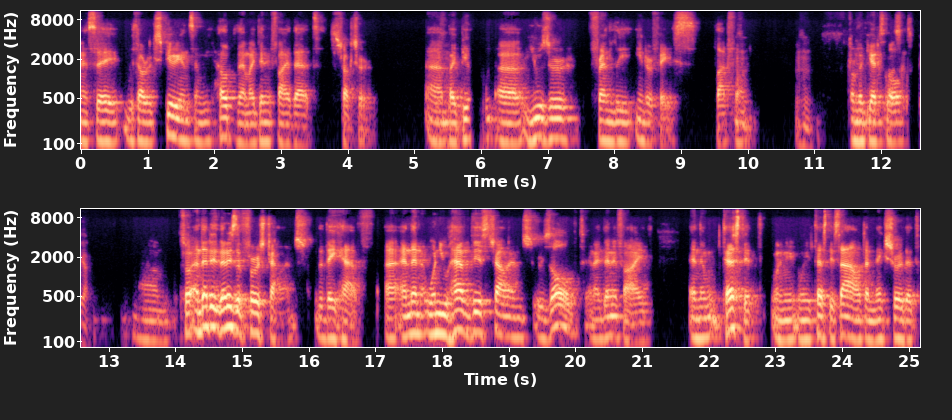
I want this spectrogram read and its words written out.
and say with our experience and we help them identify that structure uh, mm-hmm. by building a user friendly interface platform mm-hmm. mm-hmm. from the get go. Yeah. Um, so, and that is that is the first challenge that they have. Uh, and then when you have this challenge resolved and identified, and then test it when you, when you test this out and make sure that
